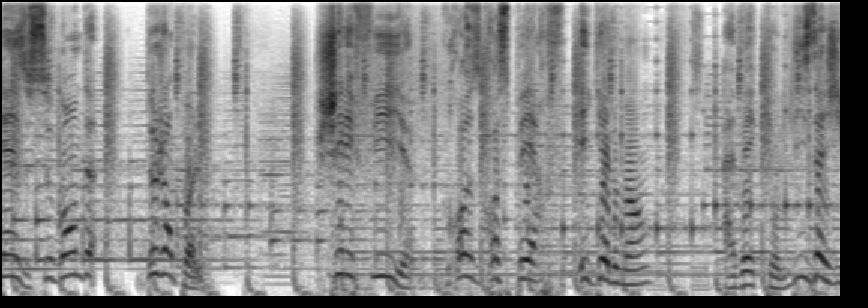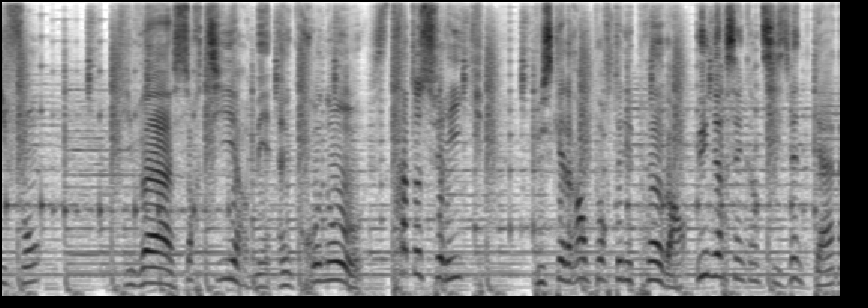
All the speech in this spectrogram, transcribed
15 secondes de Jean-Paul. Chez les filles, grosse grosse perf également avec Lisa Giffon qui va sortir mais un chrono stratosphérique puisqu'elle remporte l'épreuve en 1h56-24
